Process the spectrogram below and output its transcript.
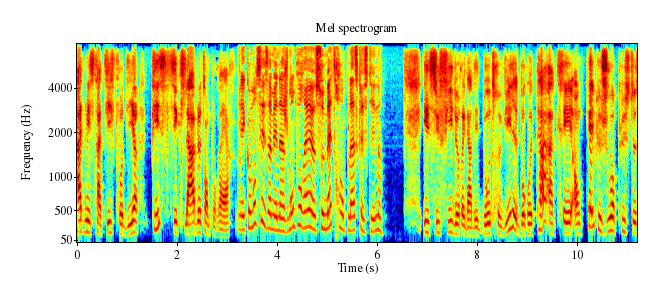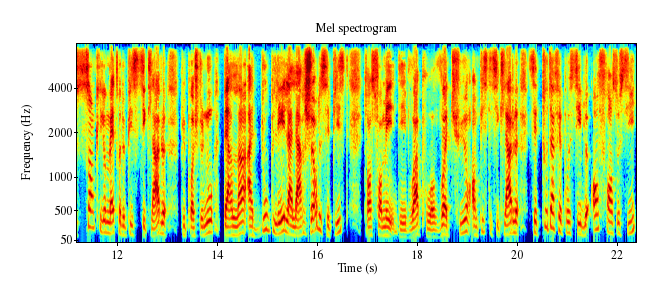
administratif pour dire pistes cyclables temporaires. Et comment ces aménagements pourraient euh, se mettre en place, Christine? Il suffit de regarder d'autres villes. Bogota a créé en quelques jours plus de 100 km de pistes cyclables. Plus proche de nous, Berlin a doublé la largeur de ses pistes. Transformer des voies pour voitures en pistes cyclables, c'est tout à fait possible en France aussi,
